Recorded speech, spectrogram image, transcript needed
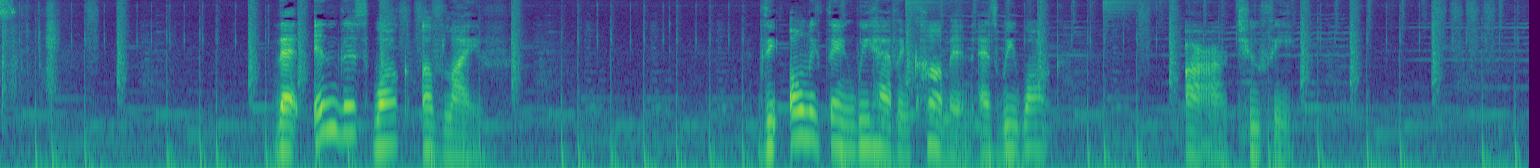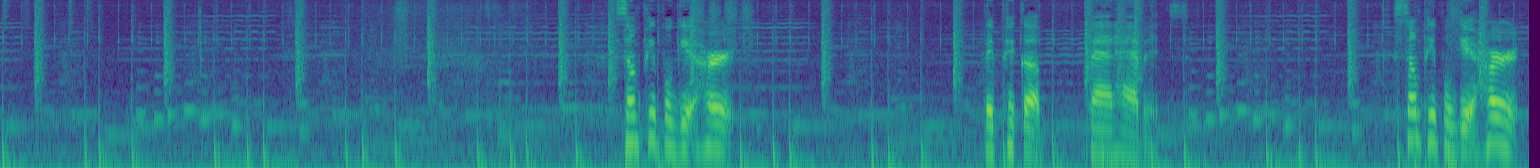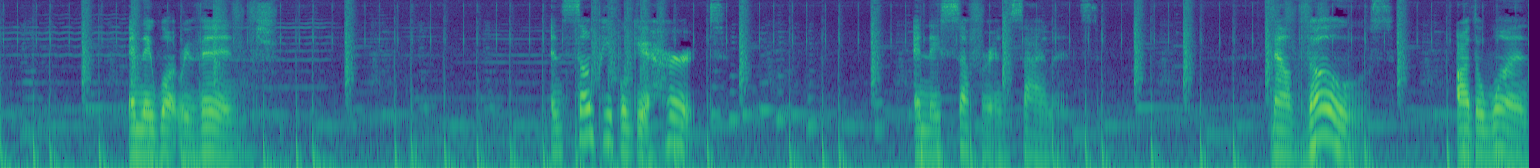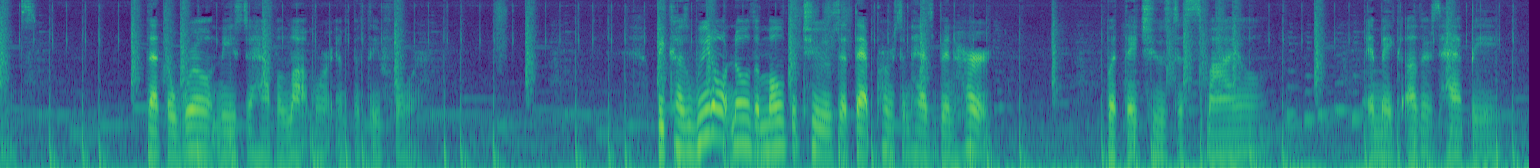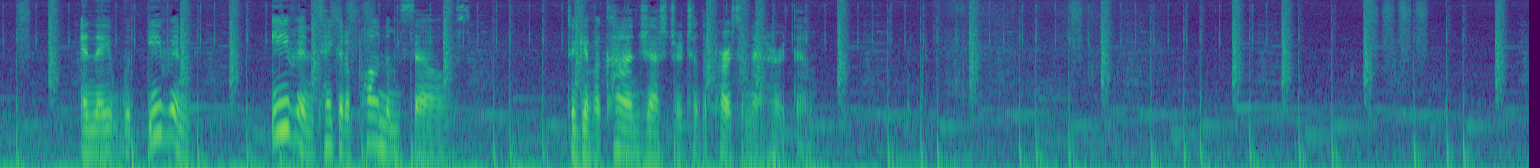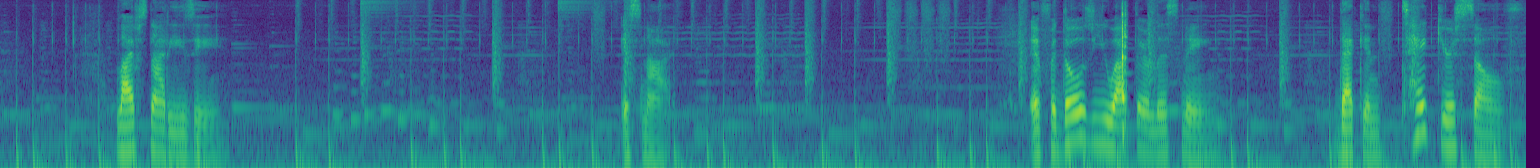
that in this walk of life, the only thing we have in common as we walk are our two feet. Some people get hurt, they pick up bad habits. Some people get hurt and they want revenge. And some people get hurt and they suffer in silence. Now, those are the ones that the world needs to have a lot more empathy for. Because we don't know the multitudes that that person has been hurt, but they choose to smile and make others happy and they would even even take it upon themselves to give a kind gesture to the person that hurt them. Life's not easy. It's not. And for those of you out there listening that can take yourself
